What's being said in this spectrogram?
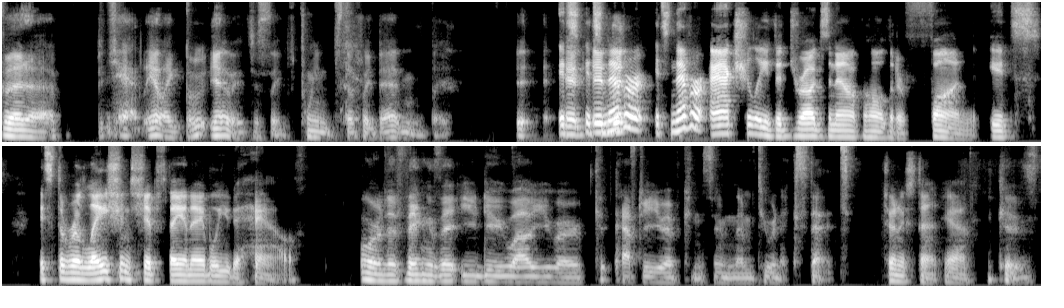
But uh yeah, yeah, like yeah, it's just like between stuff like that and like, it's and- it's and the- never it's never actually the drugs and alcohol that are fun. It's it's the relationships they enable you to have. or the things that you do while you are after you have consumed them to an extent. To an extent, yeah. because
